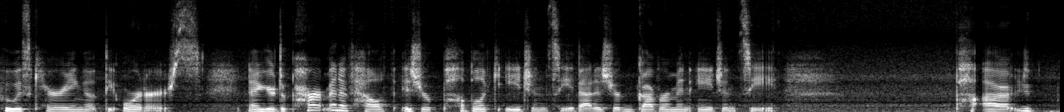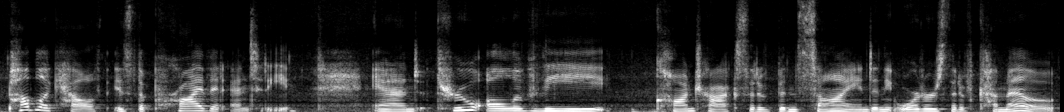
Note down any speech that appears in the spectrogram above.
who is carrying out the orders. Now, your Department of Health is your public agency, that is your government agency. Pu- uh, public health is the private entity. And through all of the contracts that have been signed and the orders that have come out,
